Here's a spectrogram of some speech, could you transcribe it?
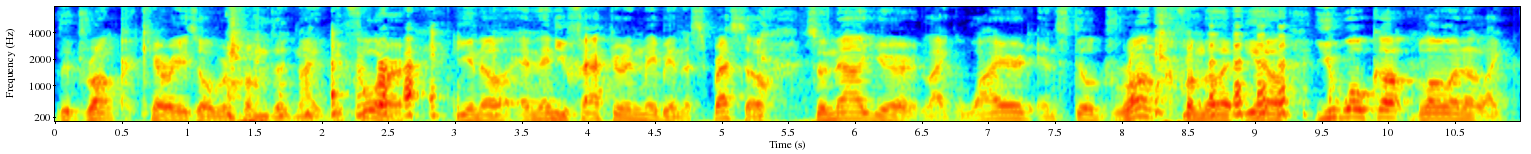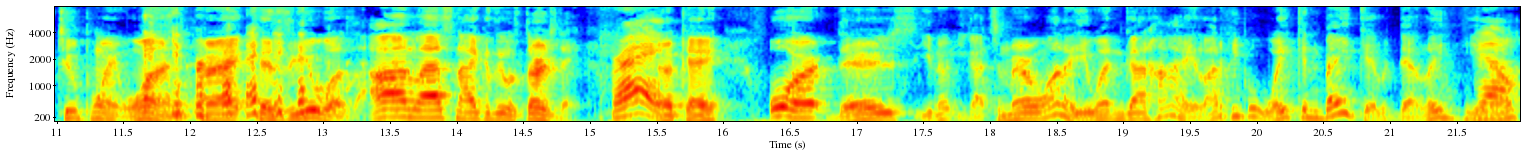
the drunk carries over from the night before, Right. you know, and then you factor in maybe an espresso. So now you're like wired and still drunk from the, you know, you woke up blowing a like two point one, all right, because you was on last night because it was Thursday, Right. okay. Or there's, you know, you got some marijuana. You went and got high. A lot of people wake and bake, evidently. You yeah, know,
